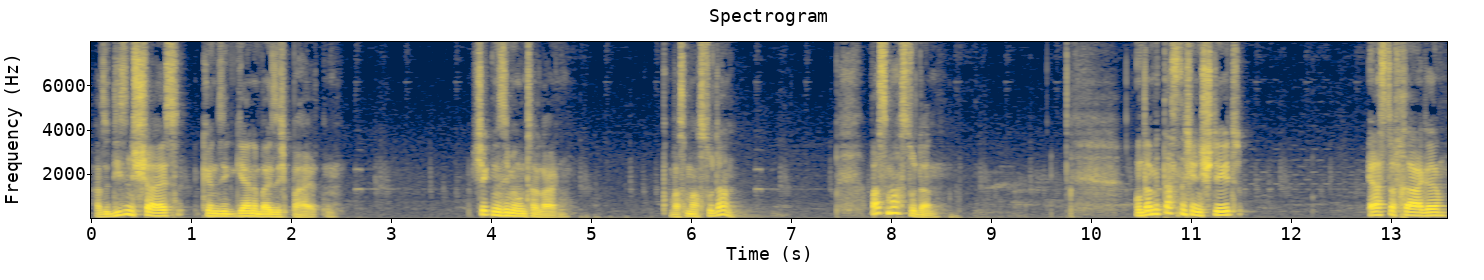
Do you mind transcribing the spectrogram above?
also diesen Scheiß können Sie gerne bei sich behalten. Schicken Sie mir Unterlagen. Was machst du dann? Was machst du dann? Und damit das nicht entsteht, erste Frage,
